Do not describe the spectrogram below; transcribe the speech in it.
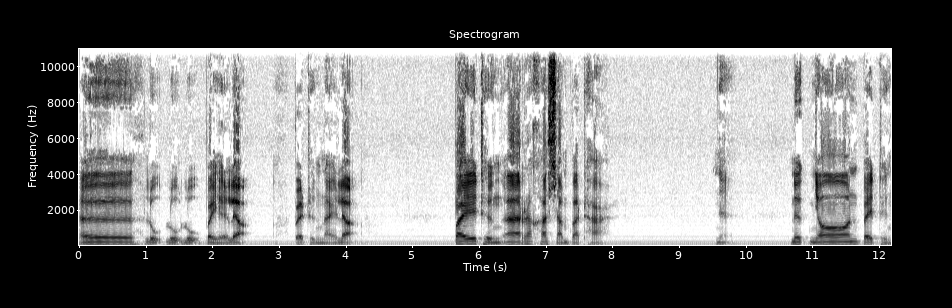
เออลุลุลุไปแล้ว ไปถึงไหนแล้ว ไปถึงอารักสัมปทาเนี่ยนึกย้อนไปถึง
